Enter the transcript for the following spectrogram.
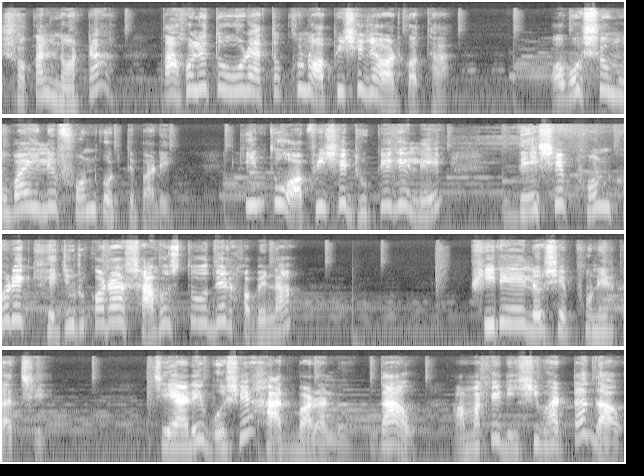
সকাল নটা? তাহলে তো ওর এতক্ষণ অফিসে যাওয়ার কথা। অবশ্য মোবাইলে ফোন করতে পারে। কিন্তু অফিসে ঢুকে গেলে দেশে ফোন করে খেজুর করার সাহস তো ওদের হবে না। ফিরে এলো সে ফোনের কাছে। চেয়ারে বসে হাত বাড়ালো। দাও, আমাকে রিসিভারটা দাও।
